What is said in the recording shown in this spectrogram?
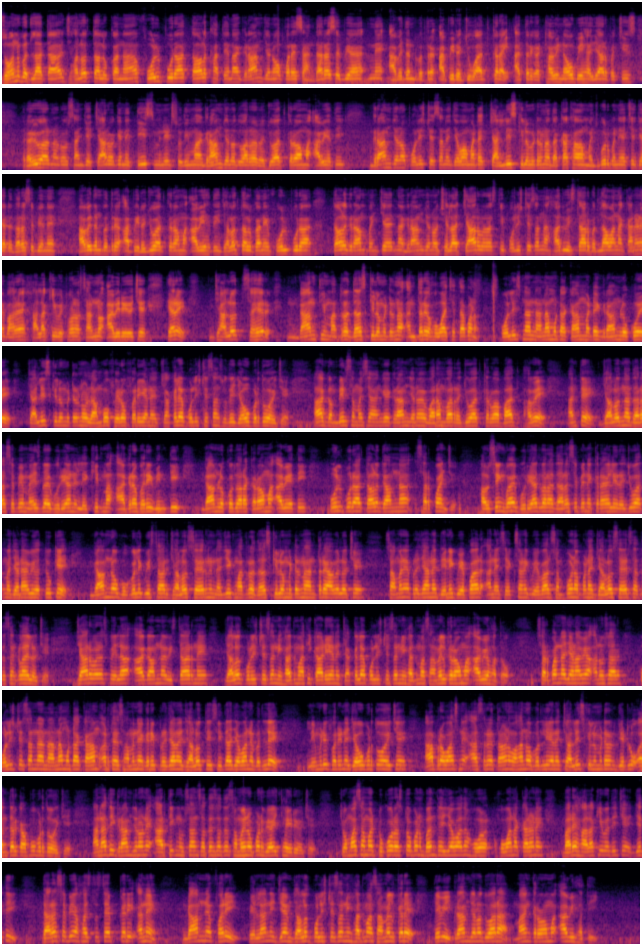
Zone બદલાતા ઝાલોદ તાલુકાના ફૂલપુરા તળ ખાતેના ગ્રામજનો પરેશાન. ધારાસભ્યને આવેદનપત્ર આપી રજૂઆત કરાઈ. આ તારીખ અઠ્ઠાવીસ નવ બે હજાર પચીસ રવિવારના રોજ સાંજે ચાર વાગ્યાને ત્રીસ મિનિટ સુધીમાં ગ્રામજનો દ્વારા રજૂઆત કરવામાં આવી હતી. ગ્રામજનો પોલીસ સ્ટેશને જવા માટે ચાલીસ કિલોમીટરના ધક્કા ખાવા મજબૂર બન્યા છે, જ્યારે ધારાસભ્યને આવેદનપત્ર આપી રજૂઆત કરવામાં આવી હતી. ઝાલોદ તાલુકાની ફૂલપુરા તળ ગ્રામ પંચાયતના ગ્રામજનો છેલ્લા ચાર વર્ષથી પોલીસ સ્ટેશનના હદ વિસ્તાર બદલાવાના કારણે ભારે હાલાકી વેઠવાનો સામનો આવી રહ્યો છે. ત્યારે ઝાલોદ શહેર ગામથી માત્ર દસ કિલોમીટરના અંતરે હોવા છતાં પણ પોલીસના નાના મોટા કામ માટે ગ્રામ લોકોએ ચાલીસ કિલોમીટરનો લાંબો ફેરો ફરી અને ચાકલિયા પોલીસ સ્ટેશન સુધી જવું પડતું હોય છે. આ ગંભીર સમસ્યા અંગે ગ્રામજનોએ વારંવાર રજૂઆત કરવા બાદ હવે અંતે ઝાલોદના ધારાસભ્ય મહેશભાઈ ભુરિયાને લેખિતમાં આગ્રહભરી વિનંતી ગામ લોકો દ્વારા કરવામાં આવી હતી. ફૂલપુરા તળ ગામના સરપંચ હાઉસિંગભાઈ ભુરિયા દ્વારા ધારાસભ્યને કરાયેલી રજૂઆતમાં જણાવ્યું હતું કે ગામનો ભૌગોલિક વિસ્તાર ઝાલોદ શહેરની નજીક માત્ર દસ કિલોમીટરના અંતરે આવેલો છે. સામાન્ય પ્રજાને દૈનિક વેપાર અને શૈક્ષણિક વ્યવહાર સંપૂર્ણપણે ઝાલોદ શહેર સાથે સંકળાયેલો છે. ચાર વર્ષ પહેલાં આ ગામના વિસ્તારને ઝાલોદ પોલીસ સ્ટેશનની હદમાંથી કાઢી અને ચાકલિયા પોલીસ સ્ટેશનની હદમાં સામેલ કરવામાં આવ્યો હતો. સરપંચના જણાવ્યા અનુસાર, પોલીસ સ્ટેશનના નાના મોટા કામ અર્થે સામાન્ય ગરીબ પ્રજાને ઝાલોદથી સીધા જવાને બદલે લીમડી ફરીને જવું પડતું હોય છે. આ પ્રવાસને આશરે ત્રણ વાહનો બદલી અને ચાલીસ કિલોમીટર જેટલું અંતર કાપવું પડતું હોય છે. આનાથી ગ્રામજનોને આર્થિક નુકસાન સાથે સાથે સમયનો પણ વ્યય થઈ રહ્યો છે. ચોમાસામાં ટૂંકો રસ્તો પણ બંધ થઈ જવાના હોવાના કારણે ભારે હાલાકી વધી છે. જેથી ધારાસભ્ય હસ્તક્ષેપ કરી અને ગામને ફરી પહેલાંની જેમ ઝાલોદ પોલીસ સ્ટેશનની હદમાં સામેલ કરે તેવી ગ્રામજનો દ્વારા માંગ કરવામાં આવી હતી.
